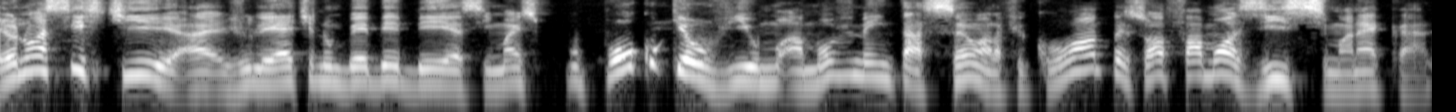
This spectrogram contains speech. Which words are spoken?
eu não assisti a Juliette no BBB, assim, mas o pouco que eu vi, a movimentação, ela ficou uma pessoa famosíssima, né, cara?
